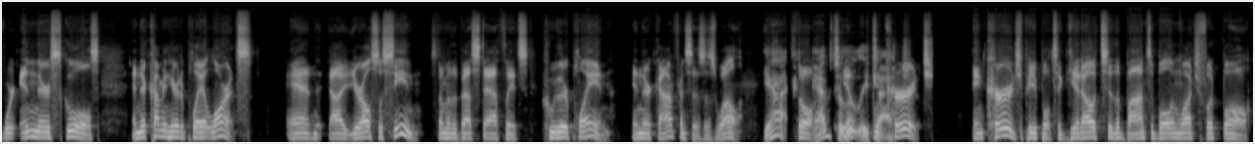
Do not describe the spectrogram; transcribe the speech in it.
were in their schools, and they're coming here to play at Lawrence. And uh, you're also seeing some of the best athletes who they're playing in their conferences as well. yeah, So absolutely. you know, encourage encourage people to get out to the Banta Bowl and watch football.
